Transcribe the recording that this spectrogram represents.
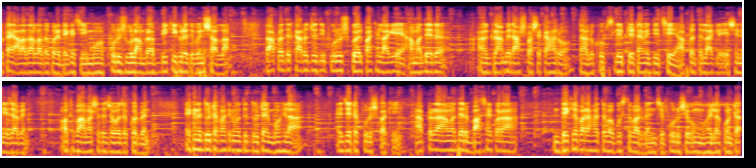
দুটাই আলাদা আলাদা করে রেখেছি। পুরুষগুলো আমরা বিক্রি করে দেবো ইনশাল্লাহ তো আপনাদের কারও যদি পুরুষ কোয়েল পাখি লাগে, আমাদের গ্রামের আশপাশে কাহারও, তাহলে খুব স্লিপ রেট আমি দিচ্ছি, আপনাদের লাগলে এসে নিয়ে যাবেন, অথবা আমার সাথে যোগাযোগ করবেন। এখানে দুইটা পাখির মধ্যে দুটাই মহিলা যেটা পুরুষ পাখি। আপনারা আমাদের বাছাই করা দেখলে পরে হয়তো বা বুঝতে পারবেন যে পুরুষ এবং মহিলা কোনটা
